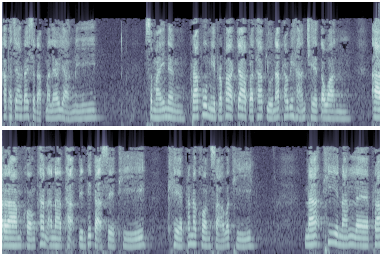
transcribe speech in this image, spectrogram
ข้าพเจ้าได้สดับมาแล้วอย่างนี้ สมัยหนึ่ง พระผู้มีพระภาคเจ้าประทับอยู่ณพระวิหารเชตวัน อารามของท่านอนาถปินทิกะเศรษฐี เขตพระนครสาวัตถี ณที่นั้นแลพระ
